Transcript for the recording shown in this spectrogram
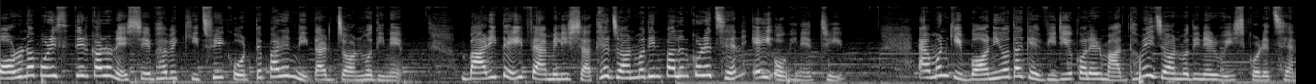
করোনা পরিস্থিতির কারণে সেভাবে কিছুই করতে পারেননি তার জন্মদিনে। বাড়িতেই ফ্যামিলির সাথে জন্মদিন পালন করেছেন এই অভিনেত্রী। এমনকি বনিও তাকে ভিডিও কলের মাধ্যমেই জন্মদিনের উইশ করেছেন।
